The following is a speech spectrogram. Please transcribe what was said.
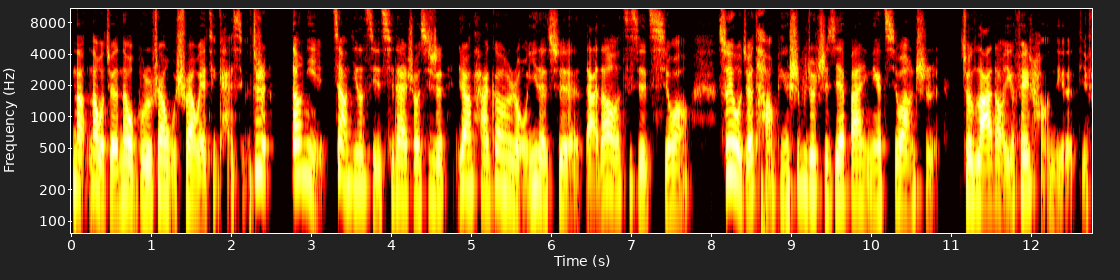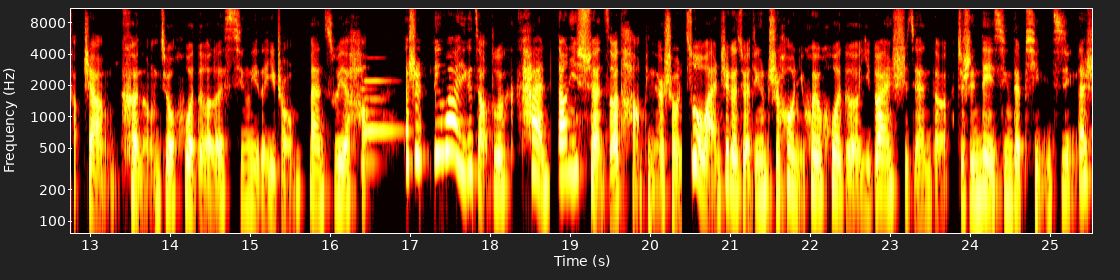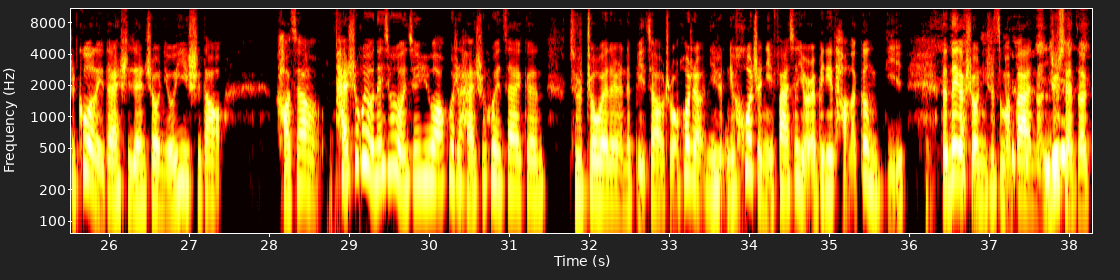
那那我觉得那我不如赚五十万，我也挺开心的。就是当你降低了自己期待之后，其实让他更容易的去达到自己的期望。所以我觉得躺平是不是就直接把你那个期望值？就拉到一个非常低的地方，这样可能就获得了心理的一种满足也好。但是另外一个角度看，当你选择躺平的时候，做完这个决定之后，你会获得一段时间的，就是内心的平静。但是过了一段时间之后，你又意识到。好像还是会有内心有一些欲望，或者还是会在跟就是周围的人的比较中，或者你你或者你发现有人比你躺得更低的那个时候，你是怎么办呢？你是选择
